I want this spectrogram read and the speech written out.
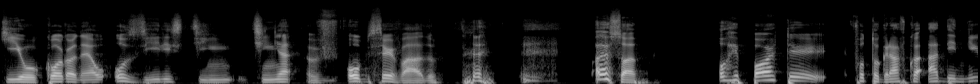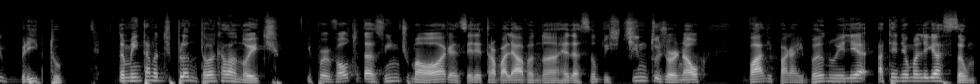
que o coronel Osiris tinha observado. Olha só, o repórter fotográfico Adenir Brito também estava de plantão aquela noite. E por volta das 21 horas, ele trabalhava na redação do extinto jornal Vale Paraibano. Ele atendeu uma ligação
